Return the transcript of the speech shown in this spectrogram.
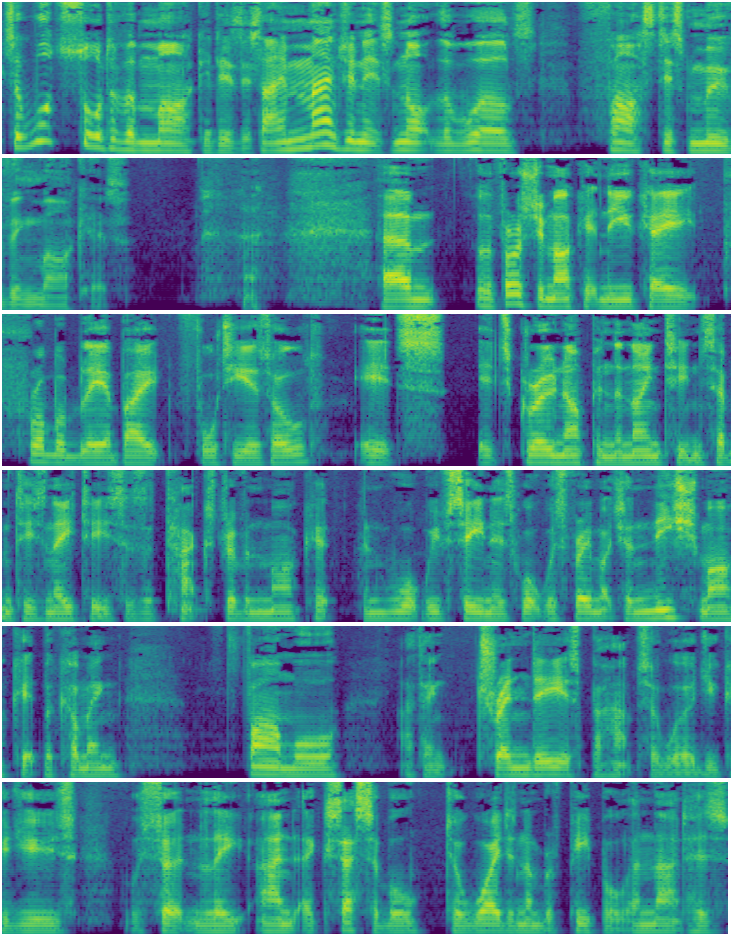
So, what sort of a market is this? I imagine it's not the world's fastest moving market. um, well, the forestry market in the UK probably about 40 years old. It's it's grown up in the 1970s and 80s as a tax driven market. And what we've seen is what was very much a niche market becoming far more, I think, trendy is perhaps a word you could use, certainly, and accessible to a wider number of people. And that has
